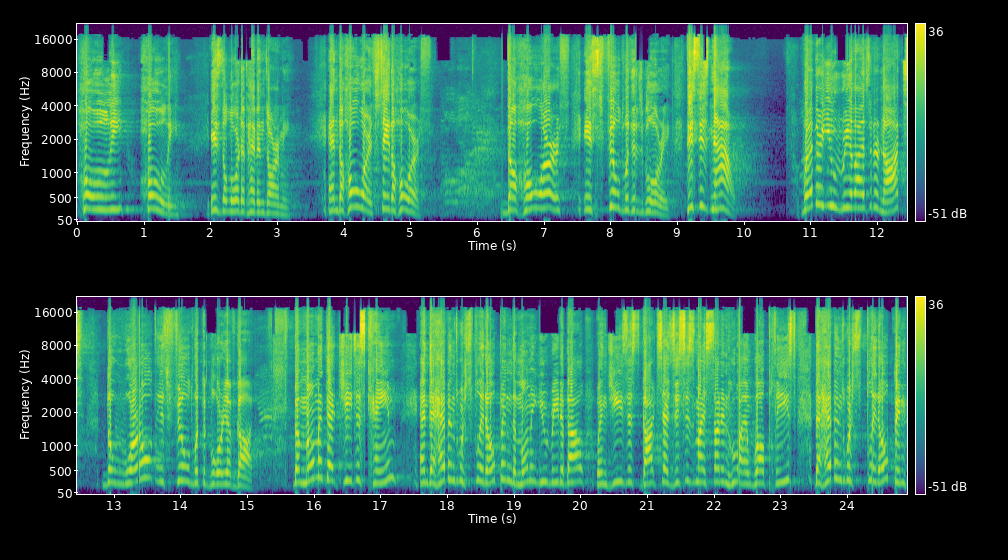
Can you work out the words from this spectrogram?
holy, holy is the Lord of heaven's army. And the whole earth, say the whole earth the whole earth is filled with His glory. This is now. Whether you realize it or not, the world is filled with the glory of God. The moment that Jesus came and the heavens were split open, the moment you read about when Jesus, God says, This is my son in who I am well pleased, the heavens were split open,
